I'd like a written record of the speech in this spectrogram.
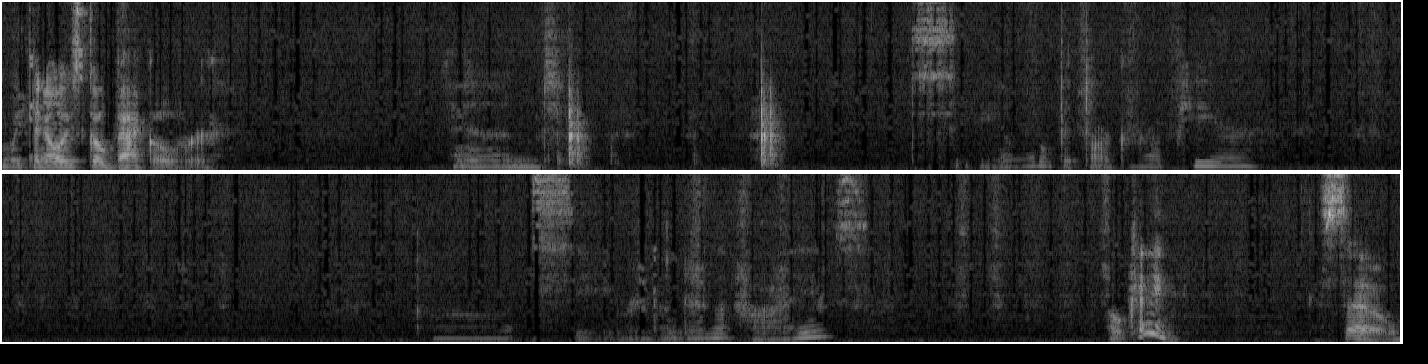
We can always go back over. And see, a little bit darker up here. Under the eyes. Okay, so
